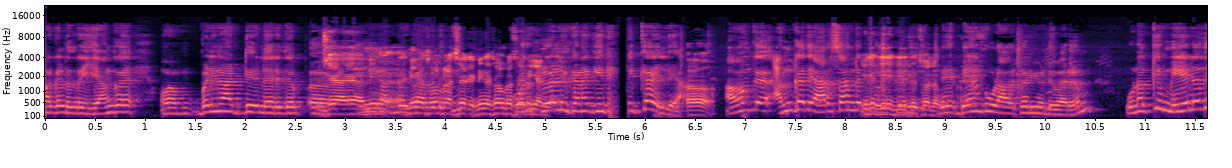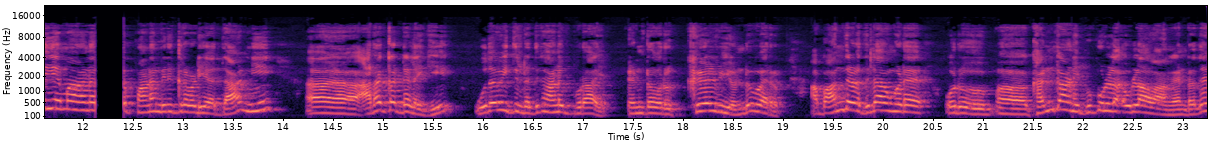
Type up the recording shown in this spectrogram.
மக்கள் இருக்கிறீங்க. அங்கே வெளிநாட்டில் இருக்க ஒரு கேள்வி கணக்கு இருக்கா இல்லையா? அவங்க அங்கதே சொல்லுங்க. பேங்க் கூட கேள்வி கொண்டு வரும். உனக்கு மேலதிகமான பணம் இருக்கிறபடியா தான் நீ அறக்கட்டளைக்கு உதவி திட்டத்துக்கு அனுப்புறாய் என்ற ஒரு கேள்வி ஒன்று வரும். அப்போ அந்த இடத்துல அவங்களோட ஒரு கண்காணிப்புக்கு உள்ள உள்ளாவாங்கன்றதை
